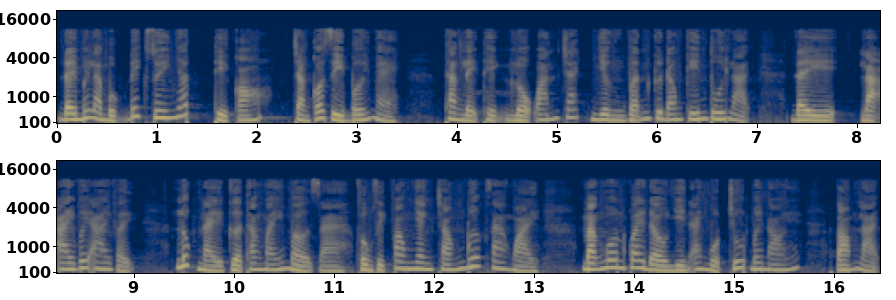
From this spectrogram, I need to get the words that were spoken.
Đây mới là mục đích duy nhất thì có, chẳng có gì mới mẻ. Thằng Lệ Thịnh lộ oán trách nhưng vẫn cứ đóng kín túi lại. Đây là ai với ai vậy? Lúc này cửa thang máy mở ra, Phùng Dịch Phong nhanh chóng bước ra ngoài. Mạc Ngôn quay đầu nhìn anh một chút mới nói. Tóm lại,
